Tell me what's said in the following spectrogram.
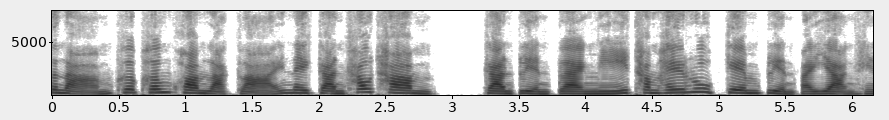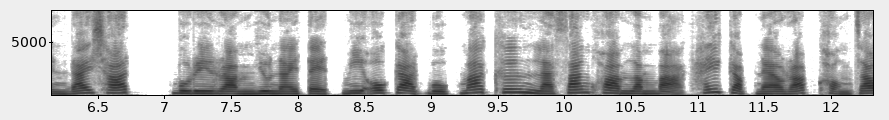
สนามเพื่อเพิ่มความหลากหลายในการเข้าทำการเปลี่ยนแปลงนี้ทำให้รูปเกมเปลี่ยนไปอย่างเห็นได้ชัด บุรีรัมยูไนเต็ดมีโอกาสบุกมากขึ้น และสร้างความลำบากให้กับแนวรับของเจ้า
